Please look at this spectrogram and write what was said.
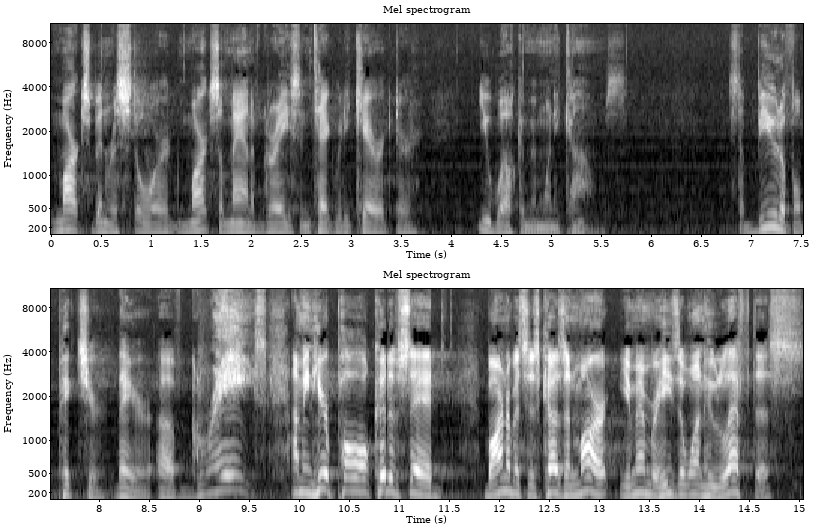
Mark's been restored. Mark's a man of grace, integrity, character. You welcome him when he comes. Just a beautiful picture there of grace. I mean, here Paul could have said, Barnabas' cousin Mark, you remember, he's the one who left us.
